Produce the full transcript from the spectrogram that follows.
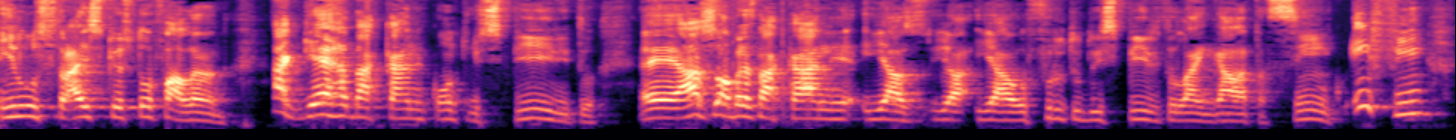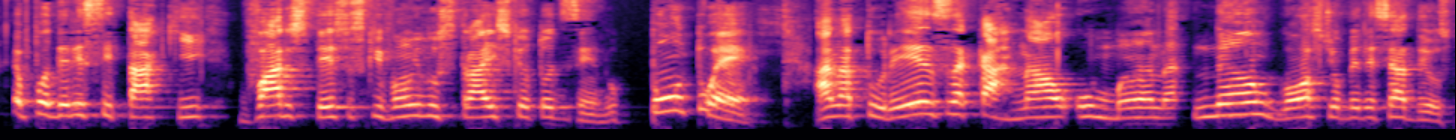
ilustrar isso que eu estou falando a guerra da carne contra o espírito, é, as obras da carne e, as, e, a, e a, o fruto do espírito lá em Gálatas 5. Enfim, eu poderia citar aqui vários textos que vão ilustrar isso que eu estou dizendo. O ponto é, a natureza carnal humana não gosta de obedecer a Deus.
